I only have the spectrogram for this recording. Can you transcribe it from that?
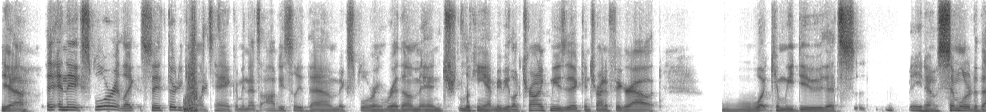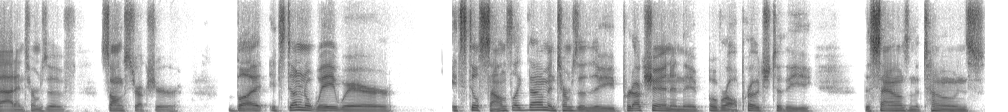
yeah. And they explore it like say 30 gallon tank. I mean that's obviously them exploring rhythm and tr- looking at maybe electronic music and trying to figure out what can we do that's you know similar to that in terms of song structure. But it's done in a way where it still sounds like them in terms of the production and the overall approach to the the sounds and the tones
